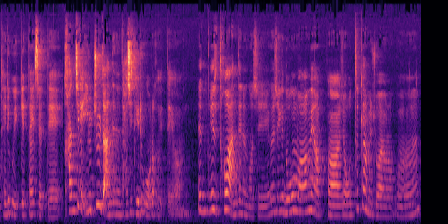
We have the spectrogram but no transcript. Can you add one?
데리고 있겠다 했을 때 간 지가 일주일도 안 됐는데 다시 데리고 오라고 했대요. 이제 더안 되는 거지. 그래서 이게 너무 마음이 아파. 이제 어떻게 하면 좋아요, 여러분?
